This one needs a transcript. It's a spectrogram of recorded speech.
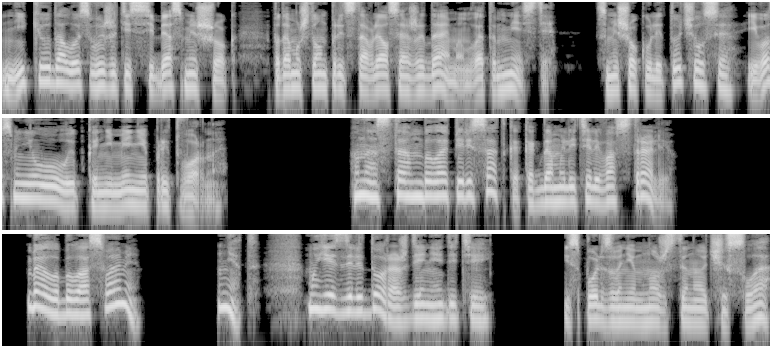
Нике удалось выжать из себя смешок, потому что он представлялся ожидаемым в этом месте. Смешок улетучился, его сменила улыбка не менее притворная. «У нас там была пересадка, когда мы летели в Австралию. Белла была с вами?» «Нет, мы ездили до рождения детей». Использование множественного числа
